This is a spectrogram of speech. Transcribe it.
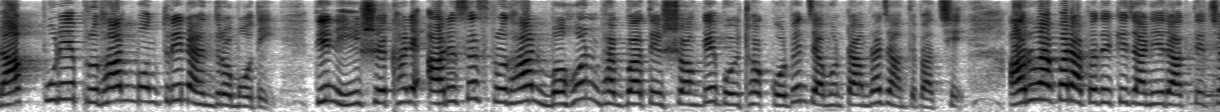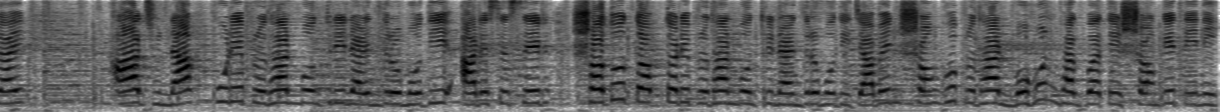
নাগপুরে প্রধানমন্ত্রী নরেন্দ্র মোদী তিনি সেখানে আরএসএস প্রধান মোহন ভাগবতের সঙ্গে বৈঠক করবেন যেমনটা আমরা জানতে পাচ্ছি আরও একবার আপনাদেরকে জানিয়ে রাখতে চাই আজ নাগপুরে প্রধানমন্ত্রী নরেন্দ্র মোদী আরএসএস এর সদর দপ্তরে প্রধানমন্ত্রী নরেন্দ্র মোদী যাবেন। সংঘ প্রধান মোহন ভাগবতের সঙ্গে তিনি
